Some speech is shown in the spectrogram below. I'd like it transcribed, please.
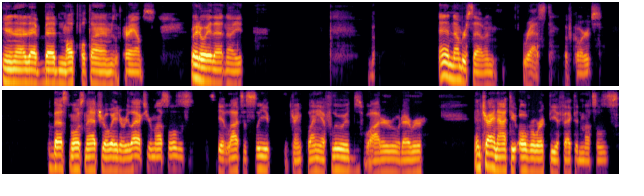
in and out of that bed multiple times with cramps right away that night. And number seven, rest, of course. The best, most natural way to relax your muscles is get lots of sleep, drink plenty of fluids, water, whatever and try not to overwork the affected muscles.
